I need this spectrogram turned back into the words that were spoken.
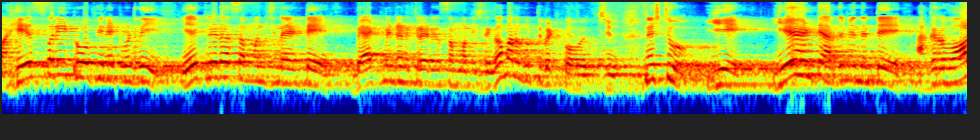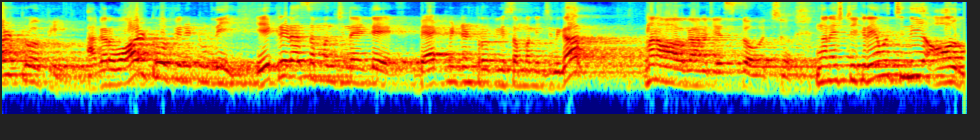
మహేశ్వరి ట్రోఫీ అనేటువంటిది ఏ క్రీడకు సంబంధించింది అంటే బ్యాడ్మింటన్ క్రీడకు సంబంధించిందిగా మనం గుర్తుపెట్టుకోవచ్చు. నెక్స్ట్ ఏ. ఏ అంటే అర్థం ఏంటంటే అగర్వాల్ ట్రోఫీ. అగర్వాల్ ట్రోఫీ అనేటువంటిది ఏ క్రీడకు సంబంధించింది అంటే బ్యాడ్మింటన్ ట్రోఫీకి సంబంధించిందిగా మనం అవగాహన చేసుకోవచ్చు. ఇంకా నెక్స్ట్ ఇక్కడ ఏమొచ్చింది? ఆరు.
